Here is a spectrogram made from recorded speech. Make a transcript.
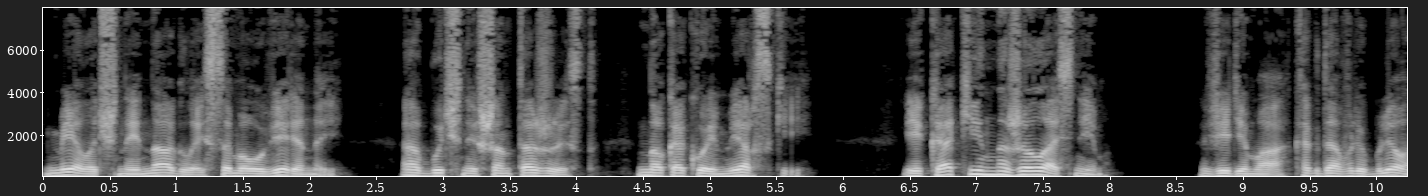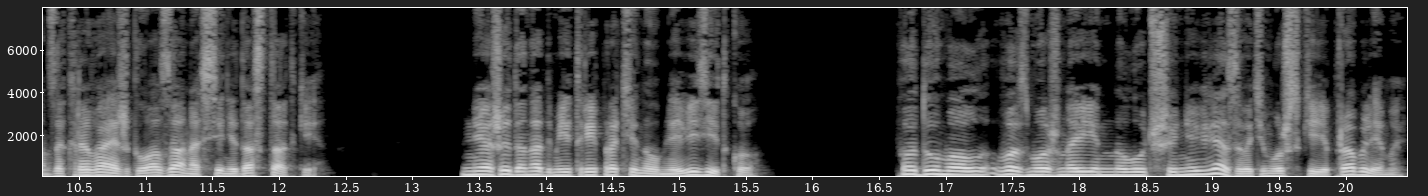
Мелочный, наглый, самоуверенный, обычный шантажист, но какой мерзкий. И как Инна жила с ним? Видимо, когда влюблен, закрываешь глаза на все недостатки. Неожиданно Дмитрий протянул мне визитку. Подумал, возможно, Инну лучше не ввязывать в мужские проблемы.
